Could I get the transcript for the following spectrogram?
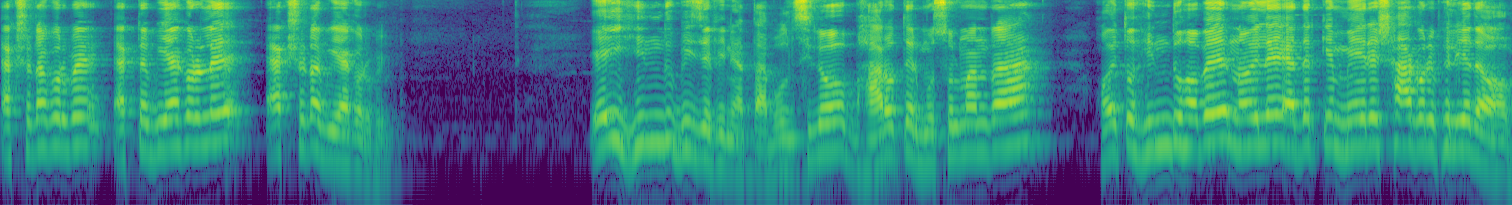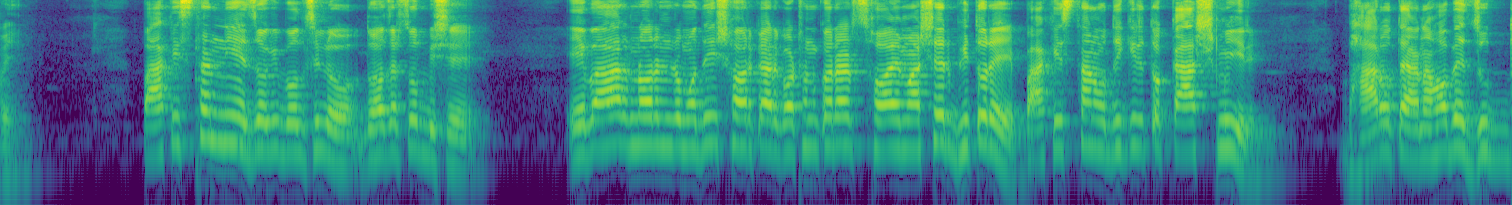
একশোটা করবে, একটা বিয়া করলে একশোটা বিয়া করবে। এই হিন্দু বিজেপি নেতা বলছিল, ভারতের মুসলমানরা হয়তো হিন্দু হবে, নইলে এদেরকে মেরে সাগরে ফেলিয়ে দেওয়া হবে। পাকিস্তান নিয়ে যোগী বলছিল, দু হাজার চব্বিশে এবার নরেন্দ্র মোদী সরকার গঠন করার ছয় মাসের ভিতরে পাকিস্তান অধিকৃত কাশ্মীর ভারতে আনা হবে, যুদ্ধ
